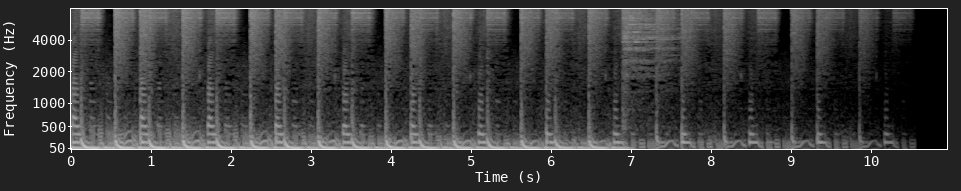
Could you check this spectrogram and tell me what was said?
Expo.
